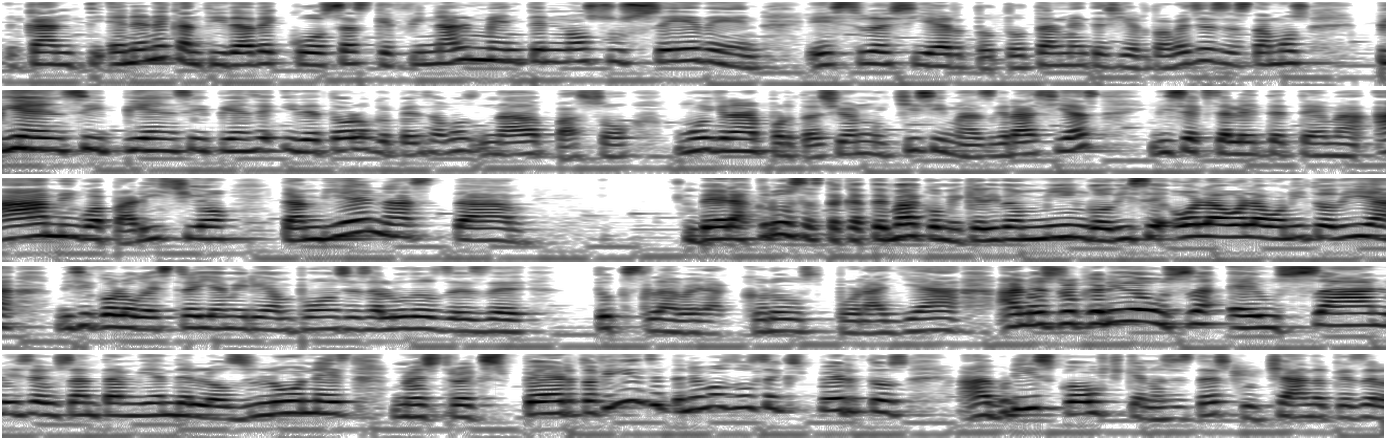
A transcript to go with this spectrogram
en N cantidad de cosas que finalmente no suceden. Eso es cierto, totalmente cierto. A veces estamos piense y piense y piense y de todo lo que pensamos nada pasó. Muy gran aportación, muchísimas gracias. Dice excelente tema. Ah, Mingo Aparicio, también hasta... Veracruz, hasta Catemaco, mi querido Mingo, dice, hola, hola, bonito día, mi psicóloga estrella Miriam Ponce, saludos desde Tuxtla, Veracruz, por allá. A nuestro querido Eusan, Luis Eusan también de los lunes, nuestro experto. Fíjense, tenemos dos expertos, a Brice Coach que nos está escuchando, que es de,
